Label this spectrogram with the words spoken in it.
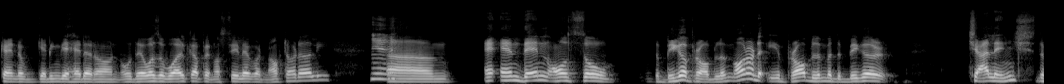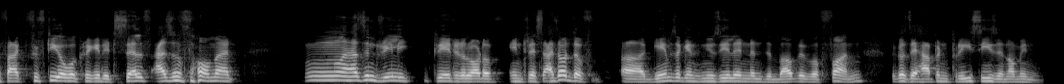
kind of getting their head around. Oh, there was a World Cup and Australia got knocked out early. Yeah. Um, a- and then also the bigger problem, or not a problem, but the bigger challenge, the fact 50 over cricket itself as a format mm, hasn't really created a lot of interest. I thought the uh, games against New Zealand and Zimbabwe were fun because they happened pre-season. I mean,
